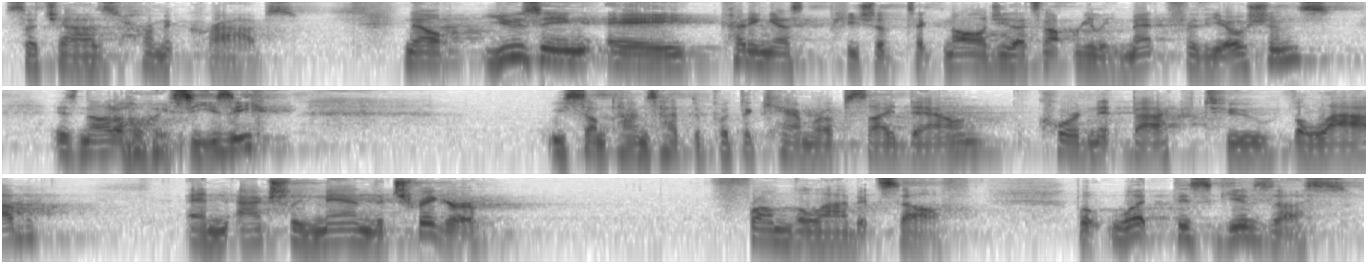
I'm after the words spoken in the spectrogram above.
such as hermit crabs. Now, using a cutting edge piece of technology that's not really meant for the oceans is not always easy. We sometimes had to put the camera upside down, coordinate back to the lab, and actually man the trigger from the lab itself. But what this gives us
